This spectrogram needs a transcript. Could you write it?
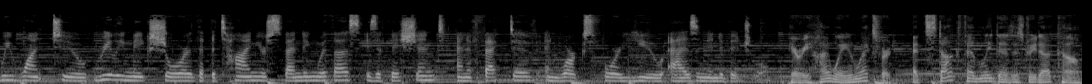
we want to really make sure that the time you're spending with us is efficient and effective and works for you as an individual. Perry Highway in Wexford at stockfamilydentistry.com.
